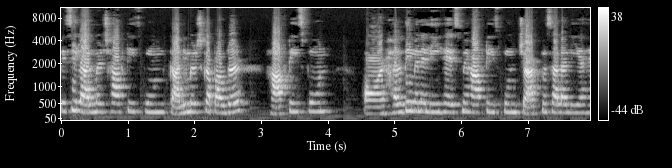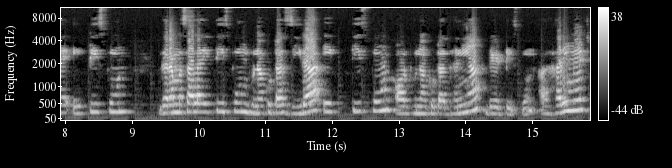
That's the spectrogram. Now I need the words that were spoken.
पिसी लाल मिर्च हाफ़ टी स्पून काली मिर्च का पाउडर हाफ़ टी स्पून और हल्दी मैंने ली है, इसमें हाफ़ टी स्पून चाट मसाला लिया है एक टी स्पून गरम मसाला एक टीस्पून, भुना कुटा जीरा एक टीस्पून और भुना कुटा धनिया डेढ़ टीस्पून। और हरी मिर्च,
